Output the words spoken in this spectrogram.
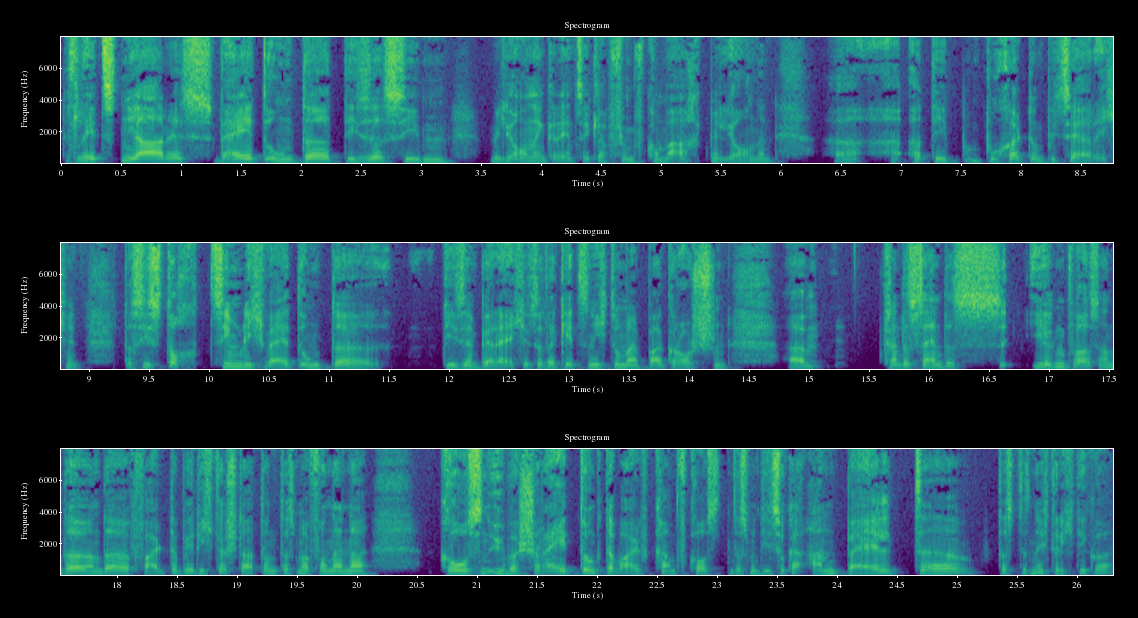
des letzten Jahres weit unter dieser 7 Millionen Grenze. Ich glaube 5,8 Millionen äh, hat die Buchhaltung bisher errechnet. Das ist doch ziemlich weit unter diesem Bereich. Also da geht es nicht um ein paar Groschen. Ähm, kann das sein, dass irgendwas an der, an der Falterberichterstattung, dass man von einer großen Überschreitung der Wahlkampfkosten, dass man die sogar anpeilt, äh, dass das nicht richtig war?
